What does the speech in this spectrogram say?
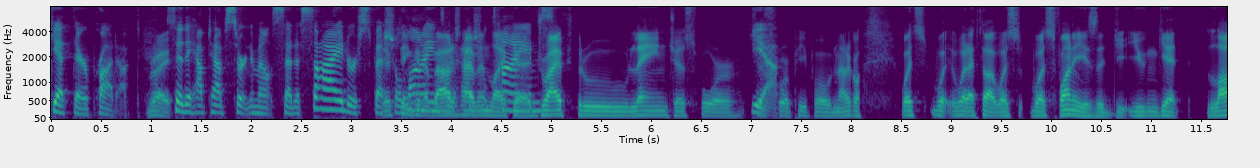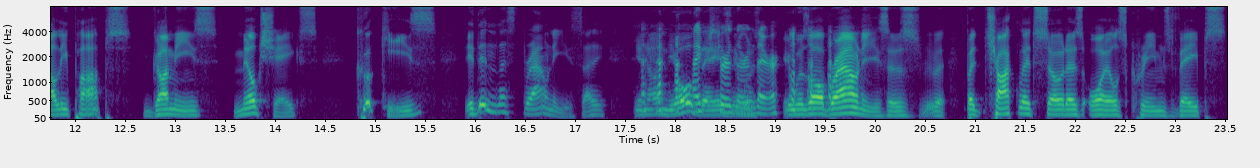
get their product. Right. So they have to have certain amounts set aside or special lines. They're thinking about having like times. a drive-through lane just for just yeah. for people with medical. What's what what I thought was was funny is that you can get lollipops, gummies, milkshakes, cookies. It didn't list brownies. I you know in the old I'm days sure they're it was, there. it was all brownies. It was but chocolate, sodas, oils, creams, vapes,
